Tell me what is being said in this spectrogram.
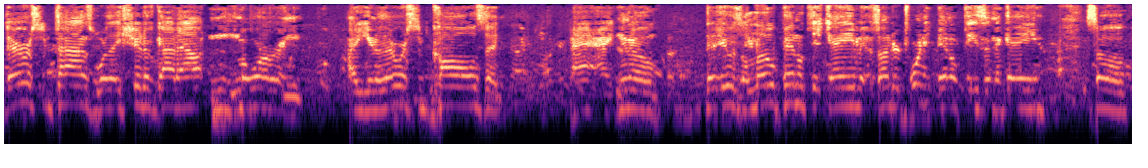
there are some times where they should have got out and more, and uh, you know, there were some calls that, uh, you know, that it was a low penalty game. It was under 20 penalties in the game, so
